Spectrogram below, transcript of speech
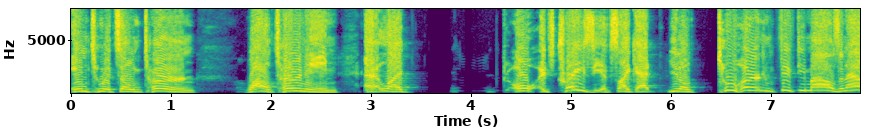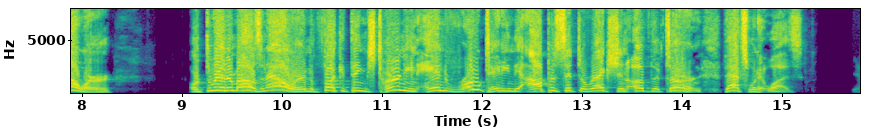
into its own turn oh, while turning at like, oh, it's crazy. It's like at you know 250 miles an hour or 300 miles an hour, and the fucking thing's turning and rotating the opposite direction of the turn. That's what it was. yeah.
